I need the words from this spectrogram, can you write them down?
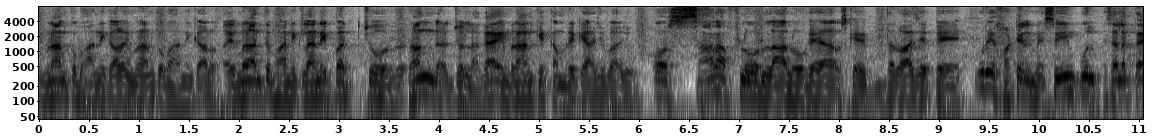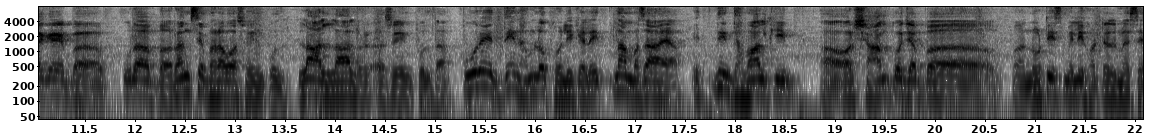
इमरान को बाहर निकालो, इमरान को बाहर निकालो। इमरान तो बाहर निकला नहीं पर जो रंग जो लगा है इमरान के कमरे के आजू बाजू और सारा फ्लोर लाल हो गया उसके दरवाजे पे, पूरे होटल में स्विमिंग पूल ऐसा लगता है कि पूरा रंग से भरा हुआ स्विमिंग पूल लाल लाल स्विमिंग पूल था। पूरे दिन हम लोग होली खेले, इतना मज़ा आया, इतनी धमाल की और शाम को जब नोटिस मिली होटल में से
